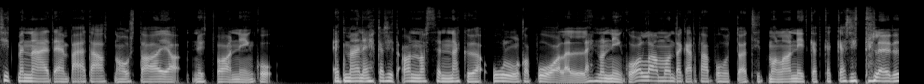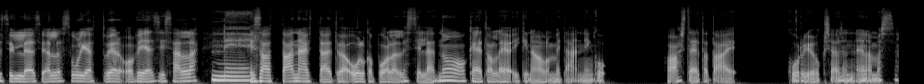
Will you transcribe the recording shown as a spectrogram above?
sit mennään eteenpäin ja täältä noustaan ja nyt vaan niin kuin, että mä en ehkä sit anna sen näkyä ulkopuolelle. No niin kuin ollaan monta kertaa puhuttu, että sit me ollaan niitä, ketkä käsittelee ne silleen siellä suljettujen ovien sisällä. Niin. Niin saattaa näyttäytyä ulkopuolelle silleen, että no okei, tuolla ei ole ikinä ollut mitään niin kuin haasteita tai kurjuuksia sen elämässä.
